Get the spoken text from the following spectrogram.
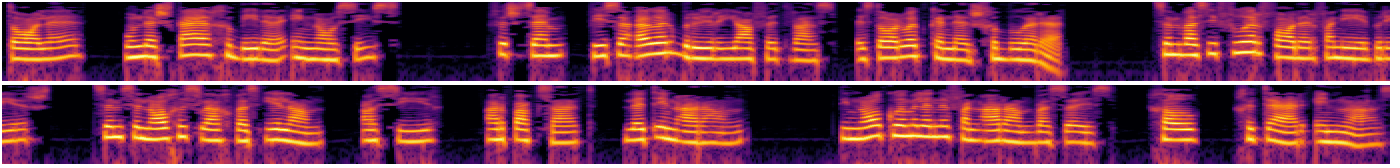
tale, onderscheide gebieden en nasies. Voor Sem, wie sy ouwer broer Jafet was, is daar ook kinders geboren. Sem was die voorvader van die Hebreërs. Simse nageslag was Elam, Asir, Arpaksat, Lit en Aram. Die nakomelinge van Aram was Is, Gul, Geter en Maas.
